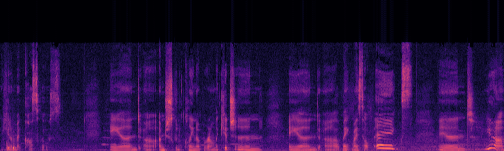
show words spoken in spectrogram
I get them at Costco's. And uh, I'm just going to clean up around the kitchen and uh, make myself eggs. And yeah.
